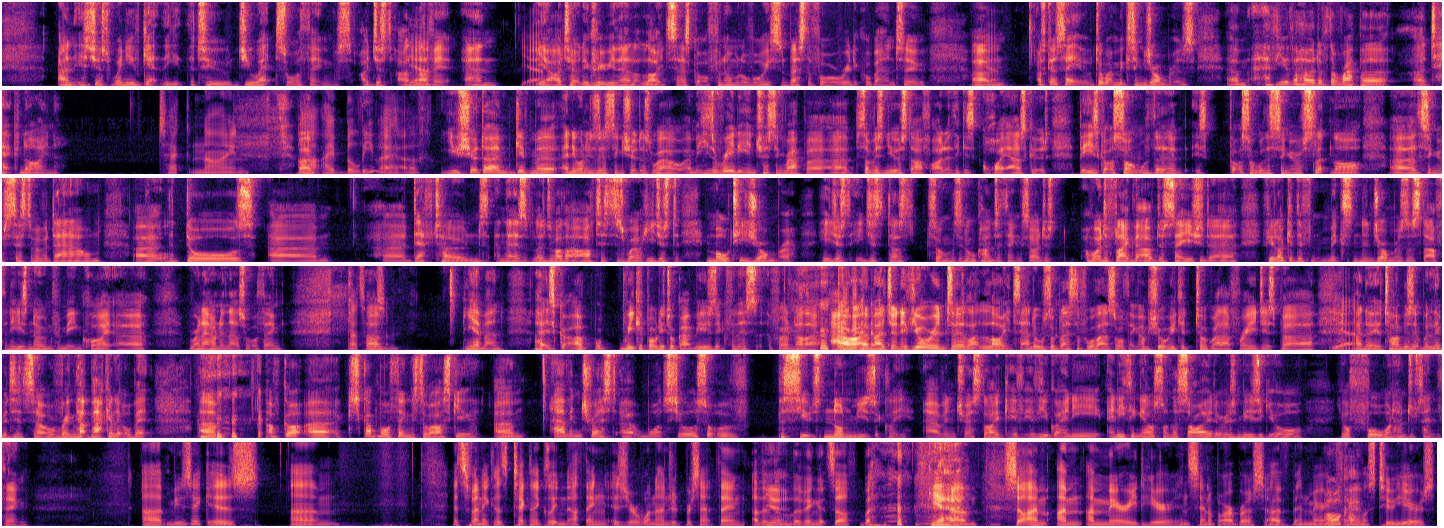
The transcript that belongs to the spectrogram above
And it's just when you get the the two duet sort of things, I just I Yeah. love it. And Yeah. yeah, I totally agree with you there. Lights has got a phenomenal voice, and Blessthefall, a really cool band too. Um, Yeah. I was going to say, talk about mixing genres. Um, have you ever heard of the rapper uh, Tech N9ne? Tech N9ne Um, uh, i believe i have You should um, give him a, anyone who's listening should as well. I mean, he's a really interesting rapper. Uh, some of his newer stuff I don't think is quite as good, but he's got a song with the he's got a song with the singer of Slipknot, uh, the singer of System of a Down, uh, Cool. the Doors, um, uh, Deftones, and there's loads of other artists as well. He just multi genre. He just he just does songs in all kinds of things. So I just I wanted to flag that up. Just say you should uh, if you like a different mixing and genres and stuff, then he's known for being quite uh, renowned in that sort of thing. that's Um, awesome Yeah, man, Uh, it's gr- uh, we could probably talk about music for this for another hour. I imagine if you're into like lights and also Blessthefall that sort of thing, I'm sure we could talk about that for ages. But uh, Yeah. I know your time is a bit limited, so I'll ring that back a little bit. Um, I've got uh, just a couple more things to ask you. Um, out of interest, uh, what's your sort of pursuits non-musically? Out of interest, like if if you got any anything else on the side, or is music your your full 100 percent thing? Uh, music is um, it's funny because technically nothing is your 100% thing other Yeah. than living itself. But Yeah. um, so I'm I'm I'm married here in Santa Barbara. So I've been married Oh, for almost two years,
